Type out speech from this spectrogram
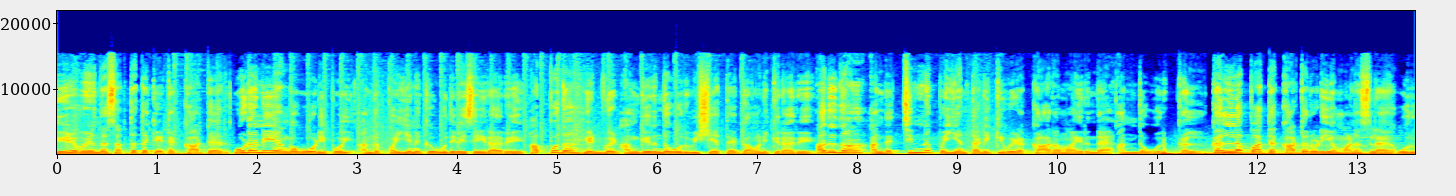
கீழே விழுந்த சத்தத்தை கேட்ட காட்டர் உடனே அங்க ஓடி போய் அந்த பையனுக்கு உதவி செய்யறாரு அப்போதான் ஹெட்வர்ட் அங்கிருந்த ஒரு விஷயத்தை கவனிக்கிறாரு. அதுதான் அந்த சின்ன பையன் தடுக்கி விழ காரமா இருந்த அந்த ஒரு கல். கல்ல பார்த்த காட்டருடைய மனசுல ஒரு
